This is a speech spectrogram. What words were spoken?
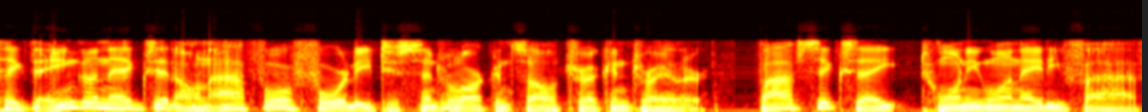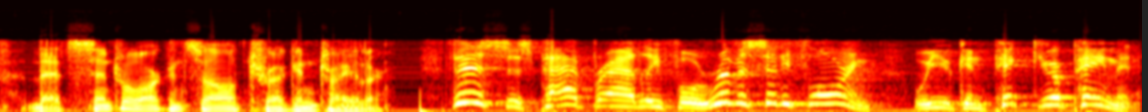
Take the England exit on I 440 to Central Arkansas Truck and Trailer. 568 2185. That's Central Arkansas Truck and Trailer. This is Pat Bradley for River City Flooring, where you can pick your payment.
